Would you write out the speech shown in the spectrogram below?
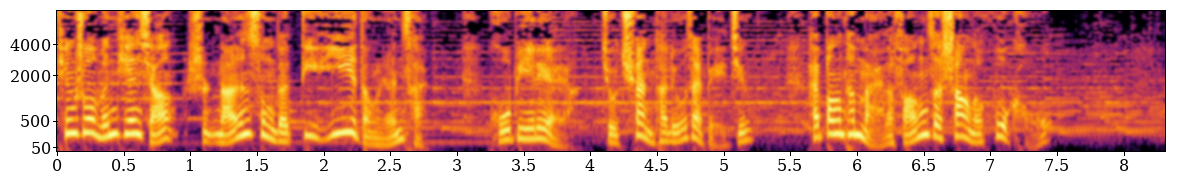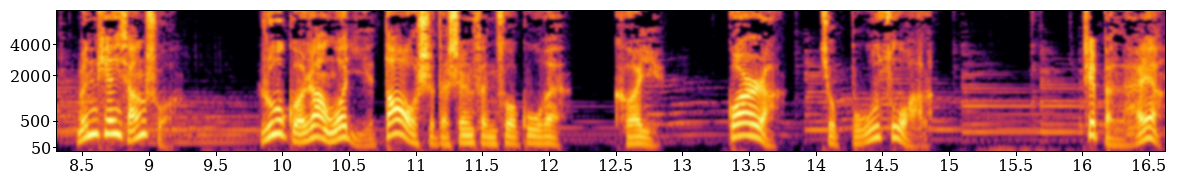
听说文天祥是南宋的第一等人才，忽必烈呀就劝他留在北京，还帮他买了房子、上了户口。文天祥说。如果让我以道士的身份做顾问，可以，官儿啊就不做了。这本来呀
